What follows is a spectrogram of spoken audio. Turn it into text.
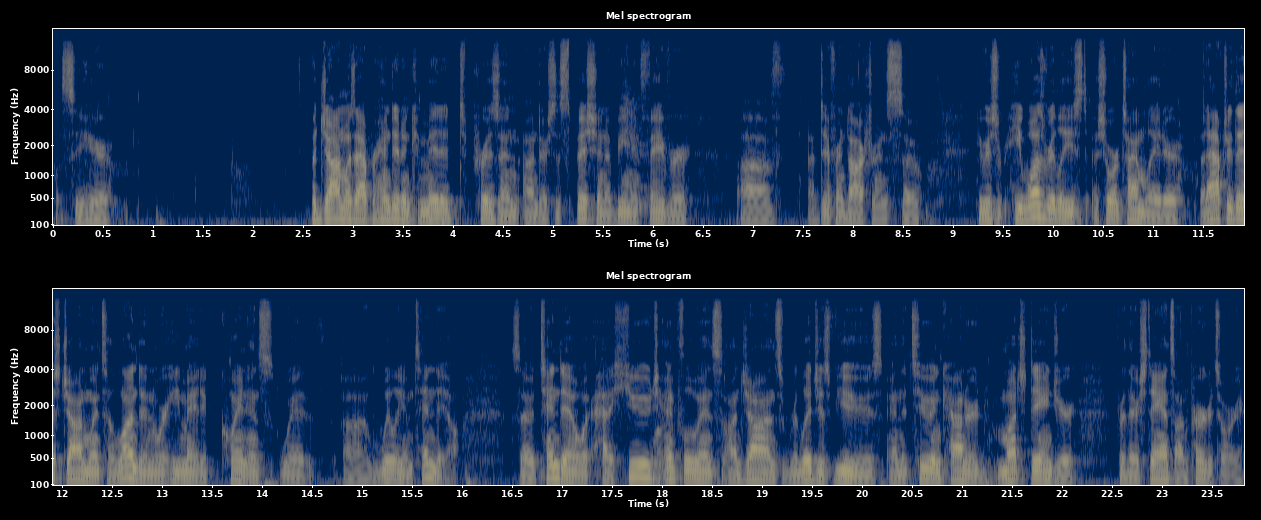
let's see here. But John was apprehended and committed to prison under suspicion of being in favor of of different doctrines. So he was he was released a short time later. But after this, John went to London, where he made acquaintance with uh, William Tyndale. So Tyndale had a huge influence on John's religious views, and the two encountered much danger for their stance on purgatory.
